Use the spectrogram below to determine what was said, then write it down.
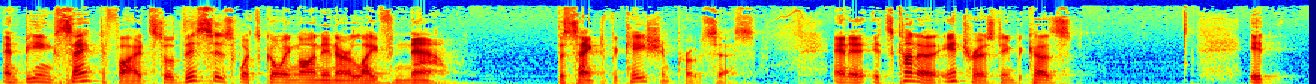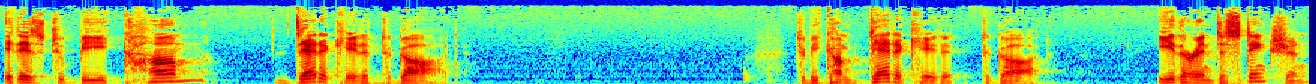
And being sanctified, so this is what's going on in our life now the sanctification process. And it, it's kind of interesting because it, it is to become dedicated to God. To become dedicated to God. Either in distinction,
